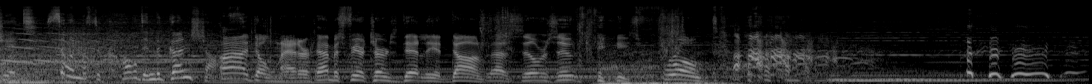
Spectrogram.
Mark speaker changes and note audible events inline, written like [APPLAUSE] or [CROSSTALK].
Speaker 1: Shit. Someone must have called in the gunshot.
Speaker 2: Ah, I don't matter. Atmosphere turns deadly at dawn. Without a silver suit, [LAUGHS] he's fronked. [LAUGHS] [LAUGHS]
